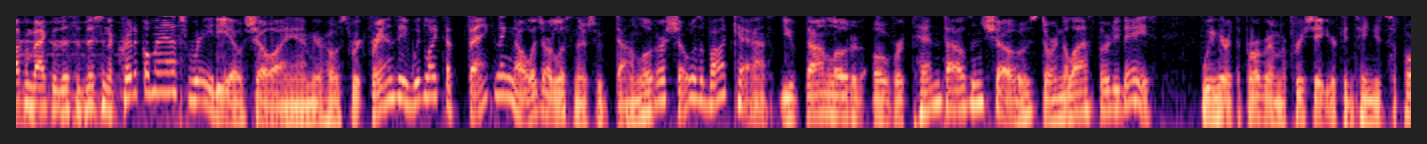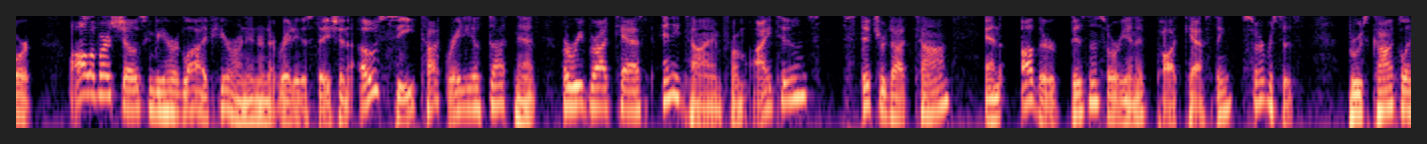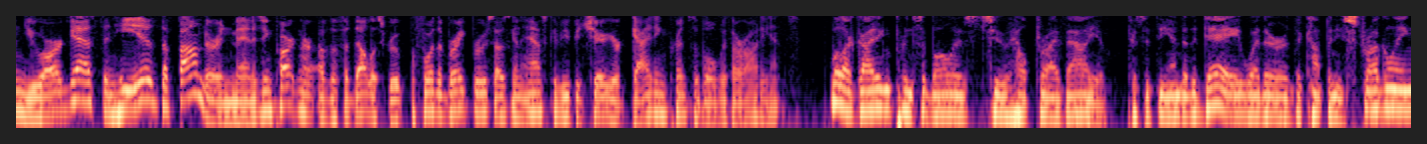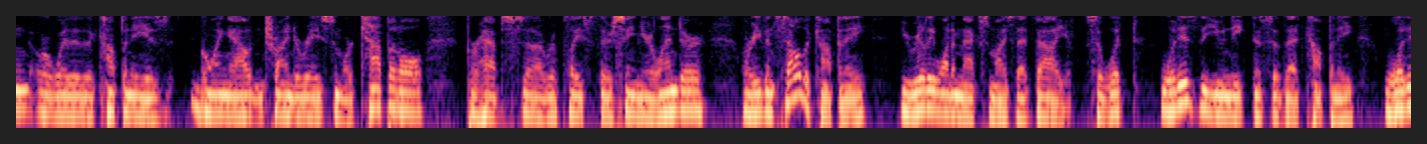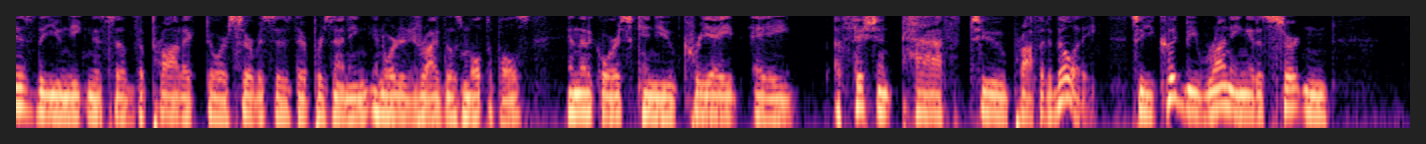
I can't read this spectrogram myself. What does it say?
Welcome back to this edition of Critical Mass Radio Show. I am your host, Rick Franzi. We'd like to thank and acknowledge our listeners who download our show as a podcast. You've downloaded over 10,000 shows during the last 30 days. We here at the program appreciate your continued support. All of our shows can be heard live here on internet radio station octalkradio.net or rebroadcast anytime from iTunes, Stitcher.com, and other business-oriented podcasting services. Bruce Conklin, you are our guest, and he is the founder and managing partner of the Fidelis Group. Before the break, Bruce, I was going to ask if you could share your guiding principle with our audience. Well, our guiding principle is to help drive value. Because at the end of the day, whether the company's struggling or whether the company is going out and trying to raise some more capital, perhaps uh, replace their senior lender, or even sell the company, you really want to maximize that value. So, what what is the uniqueness of that company? What is the uniqueness of the product or services they're presenting in order to drive those multiples? And then, of course, can you create a efficient path to profitability? So you could be running at a certain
